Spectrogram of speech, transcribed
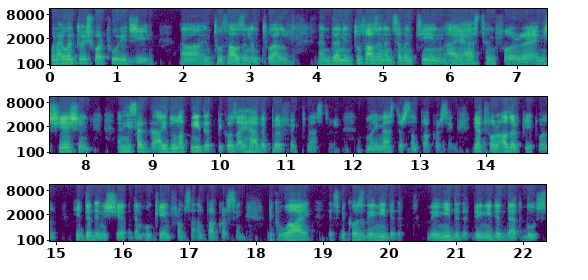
when I went to Ishwar Puri ji uh, in 2012, and then in 2017 I asked him for uh, initiation, and he said I do not need it because I have a perfect master, my master Sant Thakar Singh. Yet for other people he did initiate them who came from Sant Thakar Singh. Why? It's because they needed it. They needed it. They needed that boost,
